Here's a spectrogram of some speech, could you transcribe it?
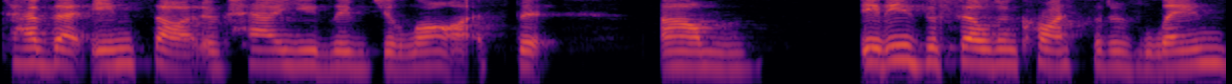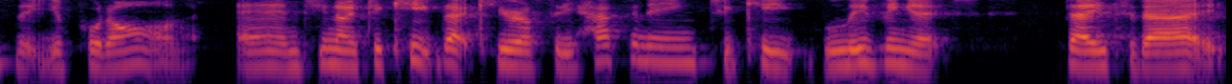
to have that insight of how you lived your life. That um, it is a Feldenkrais sort of lens that you put on, and you know to keep that curiosity happening to keep living it day to day.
